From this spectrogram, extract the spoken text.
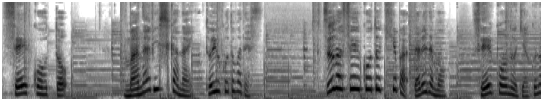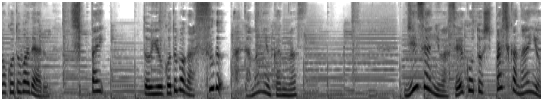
成功と学びしかないという言葉です。普通は成功と聞けば誰でも成功の逆の言葉である失敗という言葉がすぐ頭に浮かびます。人生には成功と失敗しかないよ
